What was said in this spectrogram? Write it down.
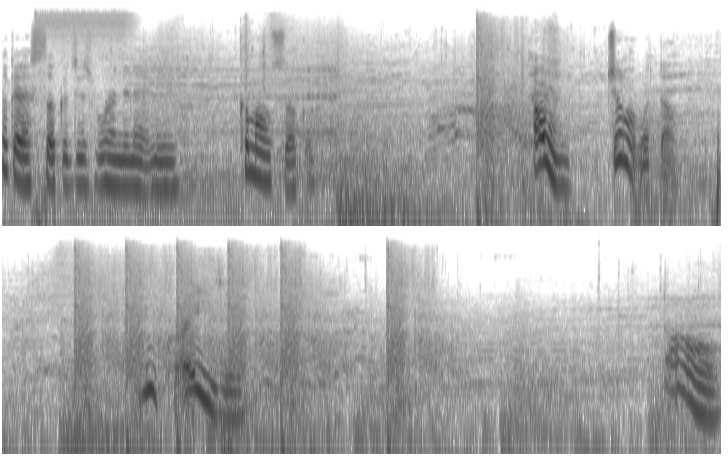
Look at that sucker just running at me. Come on, sucker. Oh, jump. What the? You crazy. Oh.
